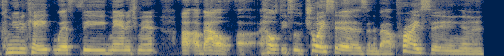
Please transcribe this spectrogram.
communicate with the management uh, about uh, healthy food choices and about pricing and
